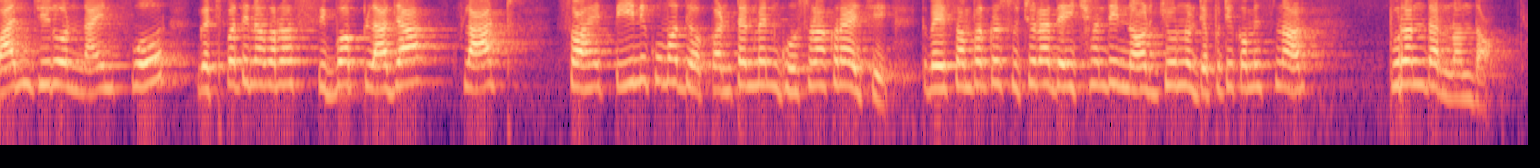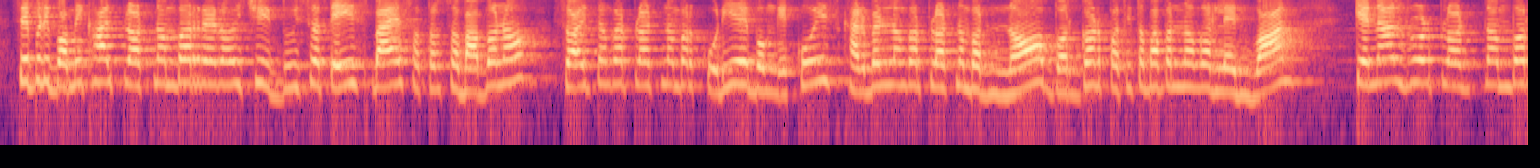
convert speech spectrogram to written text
one zero nine four Gajapati Nagar Shiv plaza flat शहे तीन को କଣ୍ଟେନମେଣ୍ଟ ଘୋଷଣା କରାଯାଇଛି ତେବେ ଏ ସମ୍ପର୍କରେ ସୂଚନା ଦେଇଛନ୍ତି ନର୍ଥ ଜୋନ୍ର ଡେପୁଟି କମିଶନର ପୁରନ୍ଦର ନନ୍ଦ ସେହିପରି ବମିଖାଲ ପ୍ଲଟ୍ ନମ୍ବରରେ ରହିଛି ଦୁଇଶହ ତେଇଶ ବାଏ ସତରଶହ ବାବନ ଶହୀଦନଗର ପ୍ଲଟ୍ ନମ୍ବର କୋଡ଼ିଏ ଏବଂ ଏକୋଇଶ ଖାରବେଲ ନଗର ପ୍ଲଟ୍ ନମ୍ବର ନଅ Bargarh Patitapaban Nagar lane one canal road plot number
